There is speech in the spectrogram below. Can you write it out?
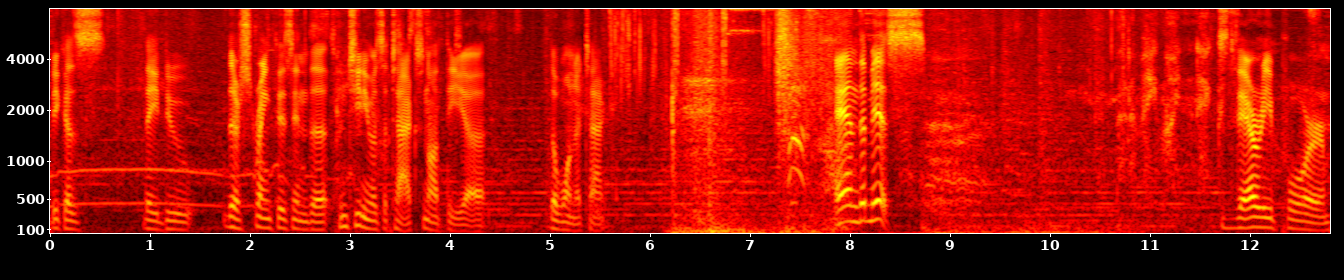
because they do... Their strength is in the continuous attacks, not the, uh, the one attack. And the miss. Better make my next Very poor.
